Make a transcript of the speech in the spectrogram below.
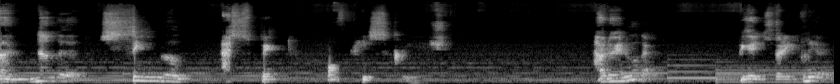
another single aspect of his creation. How do I know that? Because it's very clear.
